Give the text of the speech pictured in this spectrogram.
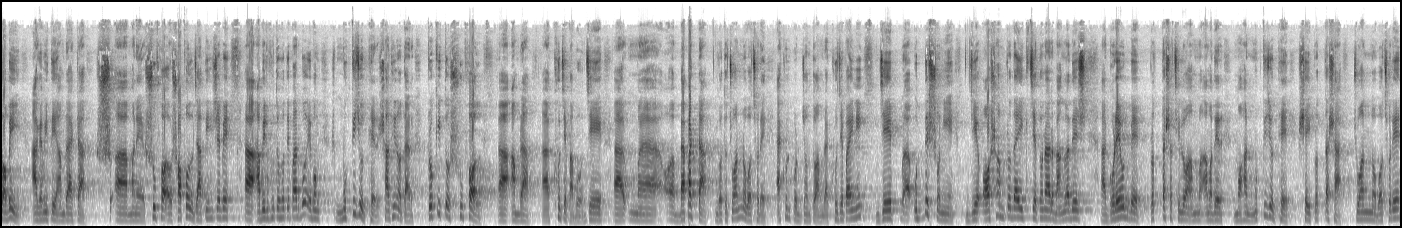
তবেই আগামীতে আমরা একটা মানে সুফ, সফল জাতি হিসেবে আবির্ভূত হতে পারব এবং মুক্তিযুদ্ধের স্বাধীনতার প্রকৃত সুফল আমরা আহ, খুঁজে পাবো যে ব্যাপারটা গত চুয়ান্ন বছরে এখন পর্যন্ত আমরা খুঁজে পাইনি। যে উদ্দেশ্য নিয়ে যে অসাম্প্রদায়িক চেতনার বাংলাদেশ গড়ে উঠবে, প্রত্যাশা ছিল আম- আমাদের মহান মুক্তিযুদ্ধে, সেই প্রত্যাশা চুয়ান্ন বছরে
